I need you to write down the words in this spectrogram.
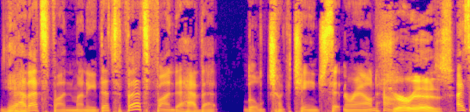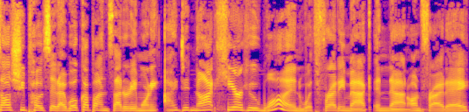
Yeah, that's fun money. That's that's fun to have that little chunk of change sitting around. Huh? Sure is. I saw she posted. I woke up on Saturday morning. I did not hear who won with Freddie Mac and Nat on Friday.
